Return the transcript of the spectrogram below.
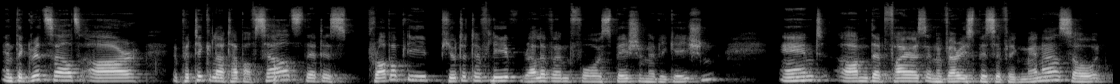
And the grid cells are a particular type of cells that is probably putatively relevant for spatial navigation and um, that fires in a very specific manner. So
